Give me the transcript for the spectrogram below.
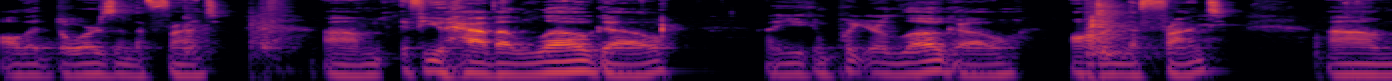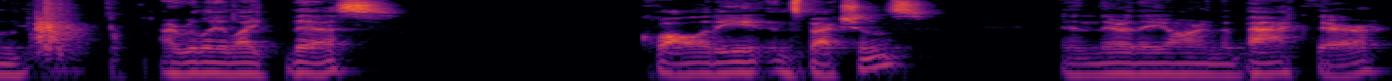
all the doors in the front. Um, if you have a logo, uh, you can put your logo on the front. Um, I really like this, quality inspections. And there they are in the back there.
